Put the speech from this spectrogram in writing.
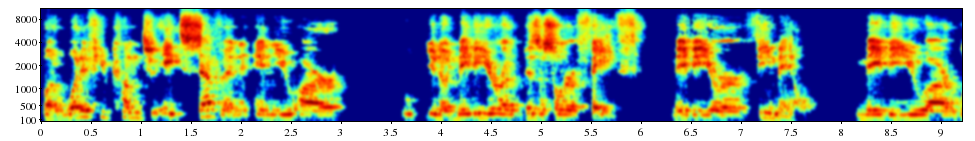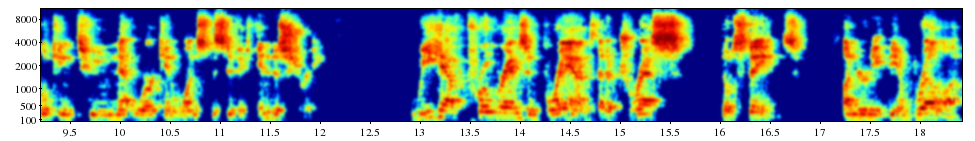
But what if you come to H7 and you are, you know, maybe you're a business owner of faith, maybe you're female, maybe you are looking to network in one specific industry. We have programs and brands that address those things underneath the umbrella,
